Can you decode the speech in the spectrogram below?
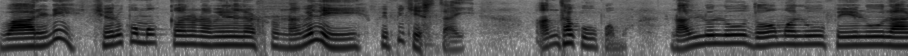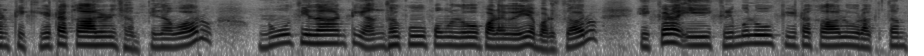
వారిని చెరుకు ముక్కను నమిలినట్లు నమిలి పిప్పి చేస్తాయి అంధకూపము. నల్లులు దోమలు పేలు లాంటి కీటకాలను చంపినవారు నూతి లాంటి అంధకూపములో పడవేయబడతారు. ఇక్కడ ఈ క్రిములు కీటకాలు రక్తం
